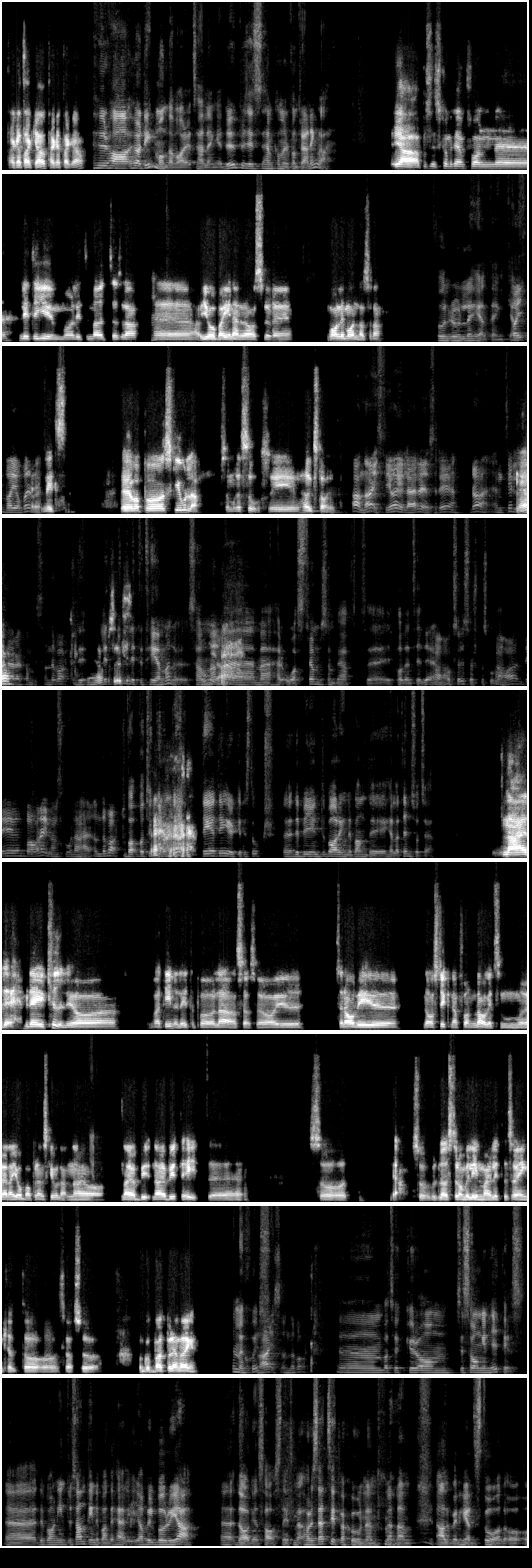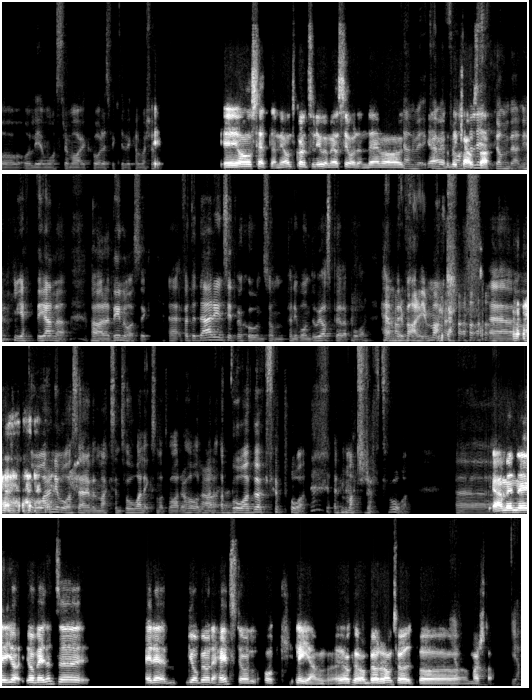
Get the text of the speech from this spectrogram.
Tackar, tackar, tackar, tackar. Hur har, hur har din måndag varit så här länge? Du är precis hemkommen från träning va? Ja, precis kommit hem från eh, lite gym och lite möte och sådär. Mm. Eh, jobba innan idag, så det är vanlig måndag sådär. Full rulle helt enkelt. Vad, vad jobbar du med? lite. Jag jobbar på skola som resurs i högstadiet. Ah, nice, jag är ju lärare så det är bra. En till Ja. lärarkompis, underbart. Det, Ja, lite, precis. lite, tema nu. Samma Oh, ja. med, med herr Åström som vi haft eh, i podden tidigare. Ja. Också resurs på skolan. Ja, det är bara inom skolan här. Underbart. Vad, vad tycker du om det? det? Det yrket är stort. Eh, Det blir ju inte bara innebandy hela tiden så att säga. Nej, det, men det är kul. Jag har varit inne lite på lärare så, så jag har ju... Sen har vi ju några stycken från laget som redan jobbar på den skolan när jag, när jag, by, när jag bytte hit. Eh, så, ja, så löste de väl in mig lite så enkelt och så. så och gått- varit på den vägen. Nej, men schysst. Nice, underbart. Ehm, vad tycker du om säsongen hittills? Eh, det var en intressant innebandyhelg. Jag vill börja eh, dagens avsnitt med, har du sett situationen mellan Albin Hedstål och, och, och Liam Åström, AIK respektive Kalmarsund? Eh, Jag har sett den, men jag har inte kollat så noga, men jag såg den. Det var... Kan vi, kan Ja, vi det blir prata kaos där. lite om den? Jag vill jättegärna höra din åsikt. Eh, för att det där är en situation som på nivån du och jag spelar på händer varje match. Eh, på vår nivå så är det väl max en tvåa liksom åt vardera håll. Ja, men ja. att båda åkte på ett matchstraff två. Eh, Ja, men eh, jag, jag vet inte. Är det, går både Hedstål och Liam, jag- båda de två ut på Ja. matchstraff? Ja.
